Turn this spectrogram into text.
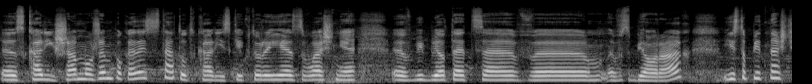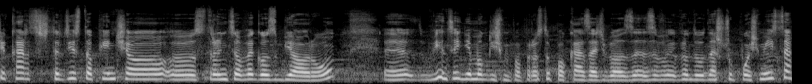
e, z Kalisza możemy pokazać statut kaliski, który jest właśnie w bibliotece w, w zbiorach. Jest to 15 kart z 45-stronicowego zbioru. Więcej nie mogliśmy po prostu pokazać, bo ze, względu na szczupłość miejsca.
